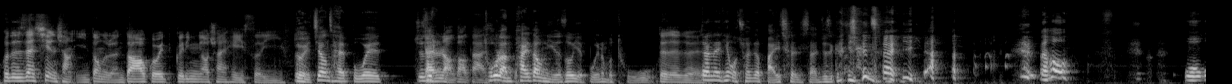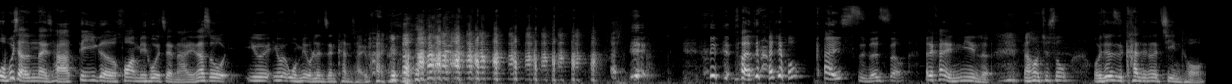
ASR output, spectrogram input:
或者是在现场移动的人，都要规规定要穿黑色衣服。对，这样才不会就是干扰到大家。突然拍到你的时候也不会那么突兀。对对对。但那天我穿个白衬衫，就是跟现在一样。然后我我不晓得奶茶第一个画面会在哪里。那时候因为因为我没有认真看彩排，反正他就开始的时候他就开始念了，然后就说我就是看着那个镜头，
